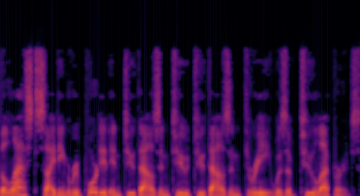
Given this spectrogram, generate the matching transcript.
The last sighting reported in 2002–2003 was of two leopards.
